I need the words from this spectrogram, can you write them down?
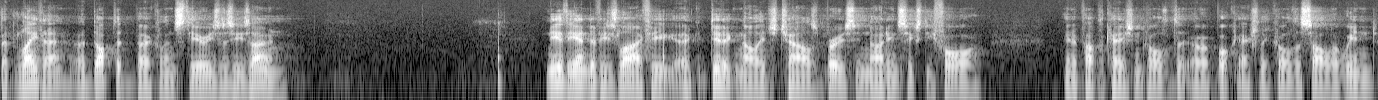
but later adopted Birkeland's theories as his own. Near the end of his life, he uh, did acknowledge Charles Bruce in 1964 in a publication called, the, or a book actually called The Solar Wind.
